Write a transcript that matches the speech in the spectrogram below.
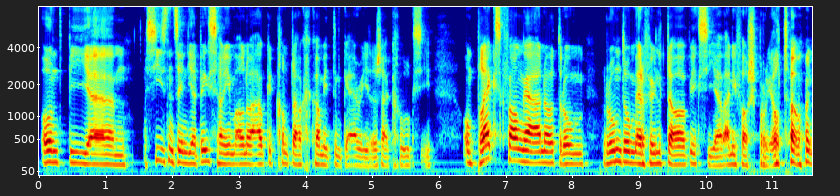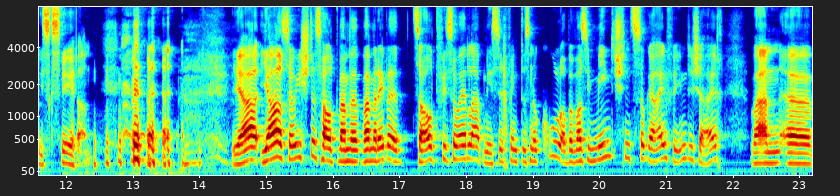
Und bei ähm, Seasons in the Abyss hatte ich mal noch Augenkontakt mit dem Gary, das war auch cool. Gewesen. Und Plex gefangen auch noch, darum rundum erfüllter Abend gewesen, auch wenn ich fast brüllt habe, als ich es gesehen habe. Ja, ja, so ist das halt, wenn man, wenn man eben zahlt für so Erlebnisse. Ich finde das noch cool. Aber was ich mindestens so geil finde, ist eigentlich, wenn äh,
